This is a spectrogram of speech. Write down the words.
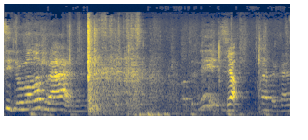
Sie sind darum auch noch schwer. Oder nicht? Ja. Eben, gell?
